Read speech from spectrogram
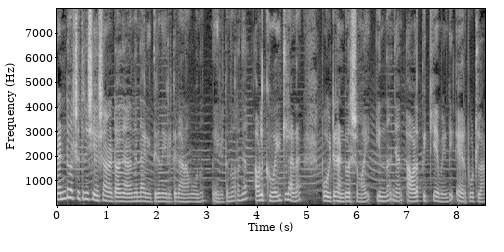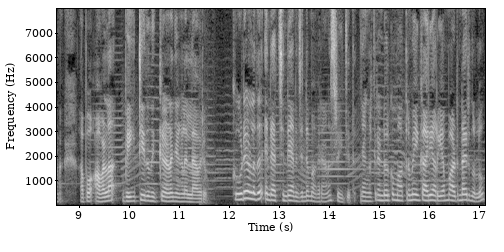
രണ്ട് വർഷത്തിന് ശേഷമാണ് കേട്ടോ ഞാൻ എന്റെ അനിയത്തിനെ നേരിട്ട് കാണാൻ പോകുന്നത്. നേരിട്ടെന്ന് പറഞ്ഞാൽ അവൾ കുവൈറ്റിലാണ്. പോയിട്ട് രണ്ട് വർഷമായി. ഇന്ന് ഞാൻ അവളെ പിക്ക് ചെയ്യാൻ വേണ്ടി എയർപോർട്ടിലാണ് അപ്പോൾ അവളെ വെയിറ്റ് ചെയ്ത് നിൽക്കുകയാണ് ഞങ്ങളെല്ലാവരും. കൂടെയുള്ളത് എന്റെ അച്ഛന്റെ അനുജന്റെ മകനാണ് ശ്രീജിത്ത്. ഞങ്ങൾക്ക് രണ്ടുപേർക്കും മാത്രമേ ഈ കാര്യം അറിയാൻ പാടുണ്ടായിരുന്നുള്ളൂ.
